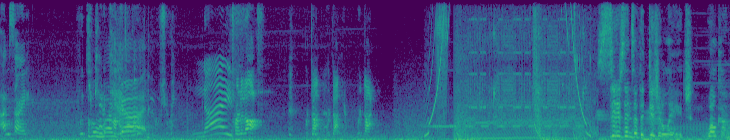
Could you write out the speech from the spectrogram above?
I'm sorry. Would you Oh care to comment God. on that? Oh, shit. Nice. Turn it off. We're done. We're done here. We're done. Citizens of the digital age, welcome.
